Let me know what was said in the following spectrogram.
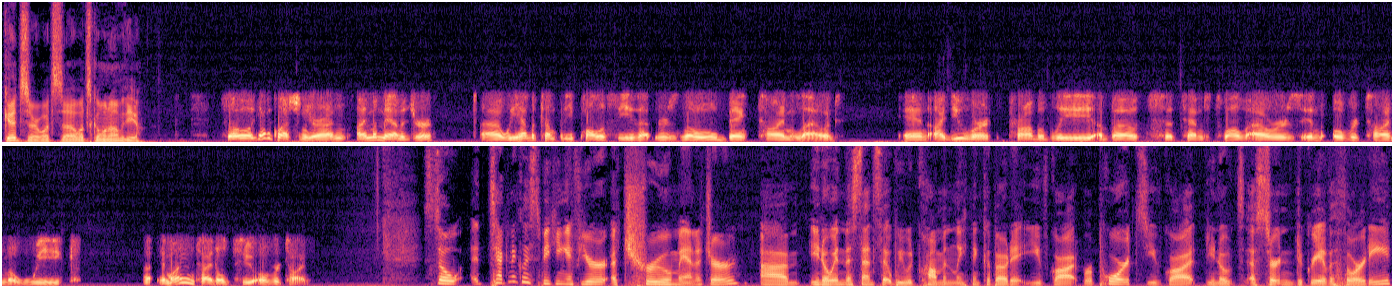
Good, sir. What's uh, what's going on with you? So I got a question here. I'm I'm a manager. Uh, we have a company policy that there's no bank time allowed. And I do work probably about 10 to 12 hours in overtime a week. Uh, am I entitled to overtime? So, uh, technically speaking, if you're a true manager, um, you know, in the sense that we would commonly think about it, you've got reports, you've got, you know, a certain degree of authority,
